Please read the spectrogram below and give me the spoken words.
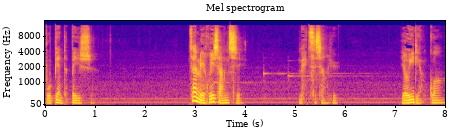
不变的碑石，在每回想起。每次相遇，有一点光，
